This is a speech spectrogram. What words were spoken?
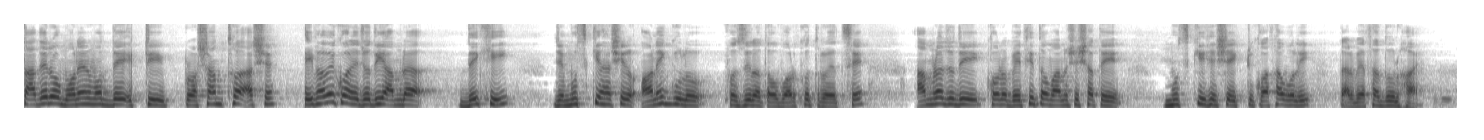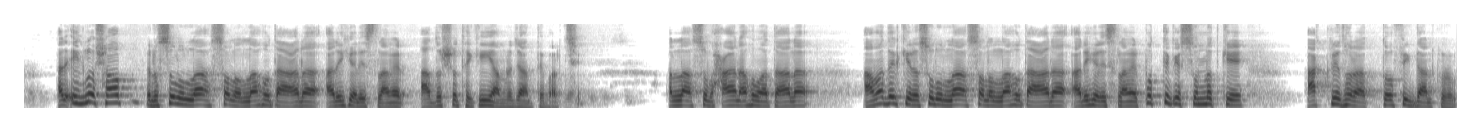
তাদেরও মনের মধ্যে একটি প্রশান্ত আসে। এইভাবে করে যদি আমরা দেখি যে মুচকি হাসির অনেকগুলো ফজিলত ও বরকত রয়েছে, আমরা যদি কোনো ব্যথিত মানুষের সাথে মুচকি হেসে একটু কথা বলি, তার ব্যথা দূর হয়। আর এগুলো সব রসুল্লাহ সাল্লাহ তালা আলিহ আল ইসলামের আদর্শ থেকেই আমরা জানতে পারছি। আল্লাহ সুবহান আহমা আমাদেরকে রসুল্লাহ সাল্লাহ তালা আলিহুল ইসলামের প্রত্যেকটি সুন্নতকে আঁকড়ে ধরার তৌফিক দান করুন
